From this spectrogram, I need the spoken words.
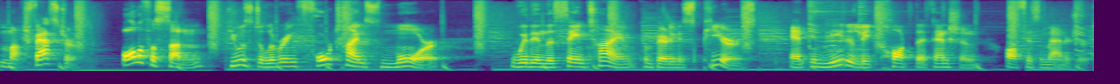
much faster. All of a sudden, he was delivering four times more within the same time compared to his peers and immediately caught the attention of his managers.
